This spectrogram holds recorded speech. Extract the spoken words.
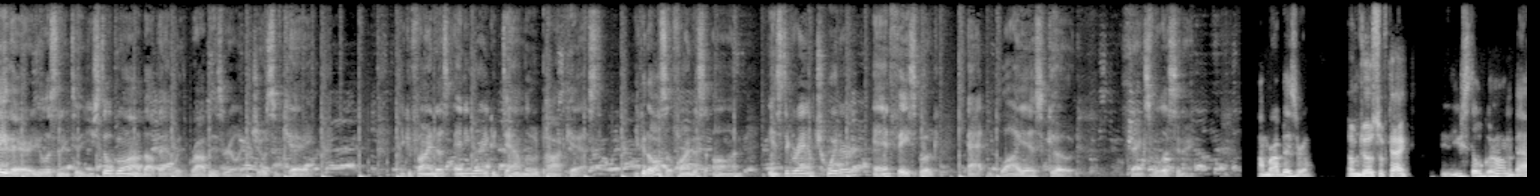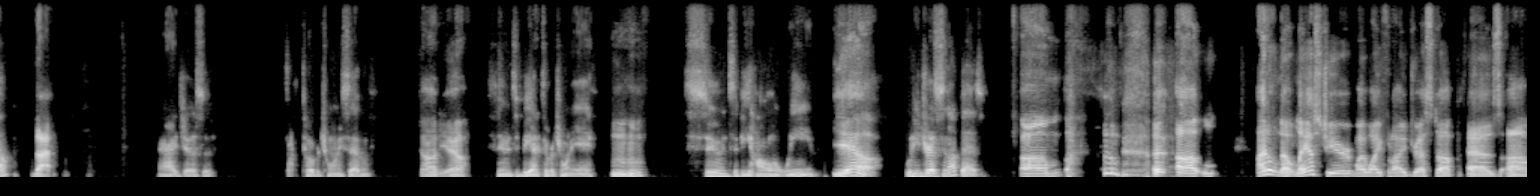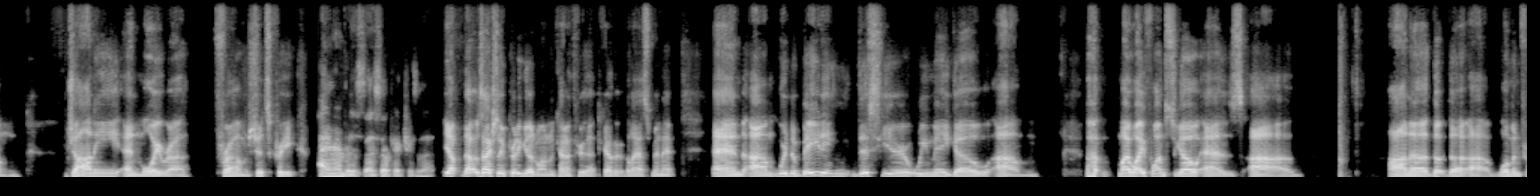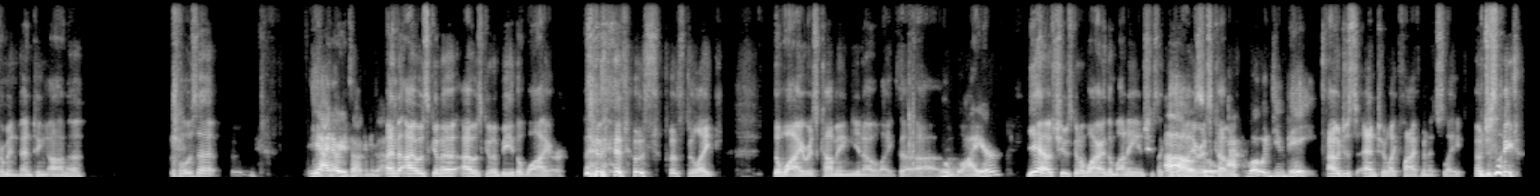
Hey there, you're listening to You Still Going On About That with Rob Israel and Joseph K. You can find us anywhere you could download podcasts. You could also find us on Instagram, Twitter, and Facebook at YSGoat. Thanks for listening. I'm Rob Israel. I'm Joseph K. Are you still going on about? That. All right, Joseph. It's October 27th. God, yeah. Soon to be October 28th. Mm-hmm. Soon to be Halloween. Yeah. What are you dressing up as? Um uh I don't know. Last year my wife and I dressed up as um Johnny and Moira from Schitt's Creek. I remember this. I saw pictures of that. Yep, that was actually a pretty good one. We kind of threw that together at the last minute. And um, we're debating this year we may go um, my wife wants to go as uh Anna, the the uh, woman from Inventing Anna. What was that? Yeah, I know what you're talking about. And I was gonna, I was gonna be the wire. it was supposed to like, the wire is coming. You know, like the uh, the wire. Yeah, she was gonna wire the money, and she's like, the oh, wire so is coming. What would you be? I would just enter like five minutes late. I was just like.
